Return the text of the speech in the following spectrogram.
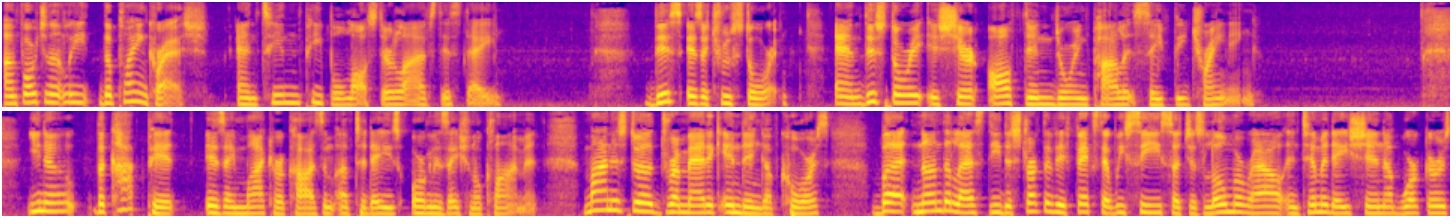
unfortunately the plane crashed and 10 people lost their lives this day this is a true story, and this story is shared often during pilot safety training. You know, the cockpit is a microcosm of today's organizational climate, minus the dramatic ending, of course, but nonetheless, the destructive effects that we see, such as low morale, intimidation of workers,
